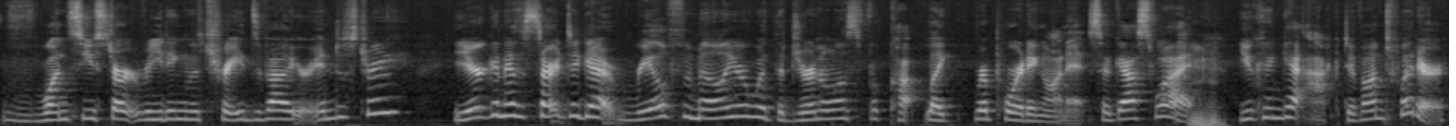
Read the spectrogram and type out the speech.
once you start reading the trades about your industry, you're going to start to get real familiar with the journalists like reporting on it. So guess what? You can get active on Twitter.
